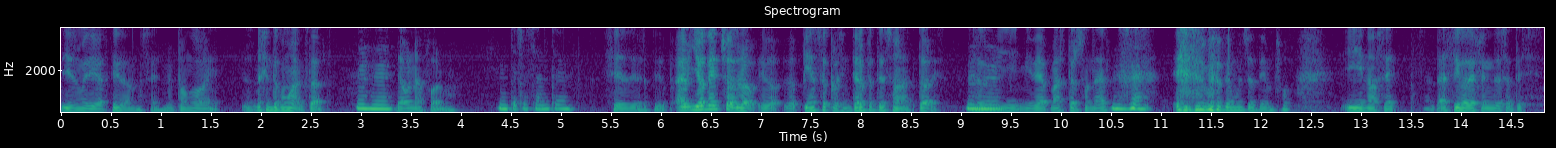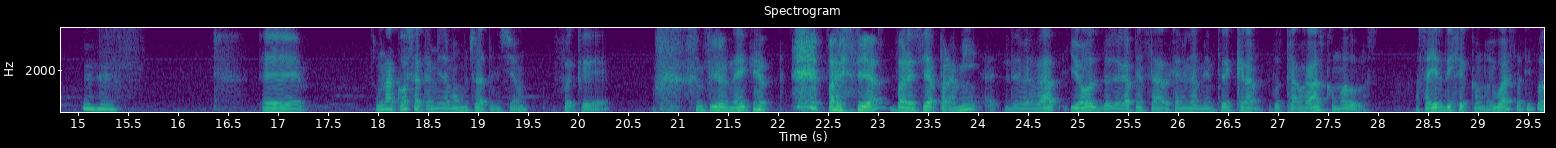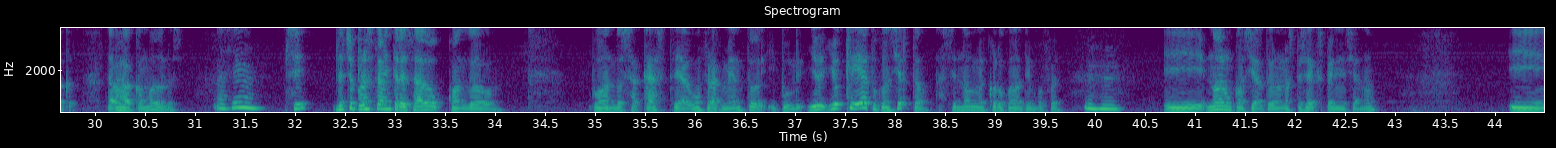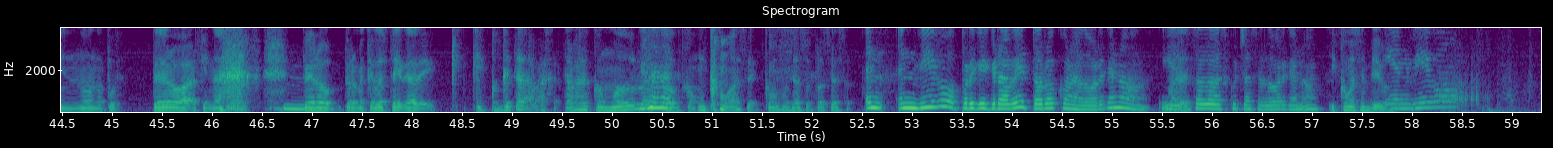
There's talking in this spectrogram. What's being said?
Y es muy divertido, no sé, me pongo, me siento como un actor de alguna forma. Interesante. Sí, es divertido. Ah, yo, de hecho, lo, pienso que los intérpretes son actores. Esa es mi, mi, idea más personal. Después de mucho tiempo. Y no sé, la sigo defendiendo esa tesis. Eh, una cosa que me llamó mucho la atención fue que Fear Naked parecía, parecía, para mí, de verdad, yo lo llegué a pensar genuinamente que era, pues, trabajabas con módulos. Hasta ayer dije, como, igual este tipo trabaja con módulos. ¿Ah, sí? Sí, de hecho, por eso estaba interesado cuando, cuando sacaste algún fragmento y Yo, yo quería tu concierto, así no me acuerdo cuánto tiempo fue. Y no era un concierto, era una especie de experiencia, ¿no? Y no, no pude. Pero al final, mm. pero, pero me quedó esta idea de, ¿con qué trabaja? ¿Trabaja con módulos o cómo, hace? ¿Cómo funciona su proceso? En, en vivo, porque grabé todo con el órgano y solo escuchas el órgano. ¿Y cómo es en vivo? Y en vivo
